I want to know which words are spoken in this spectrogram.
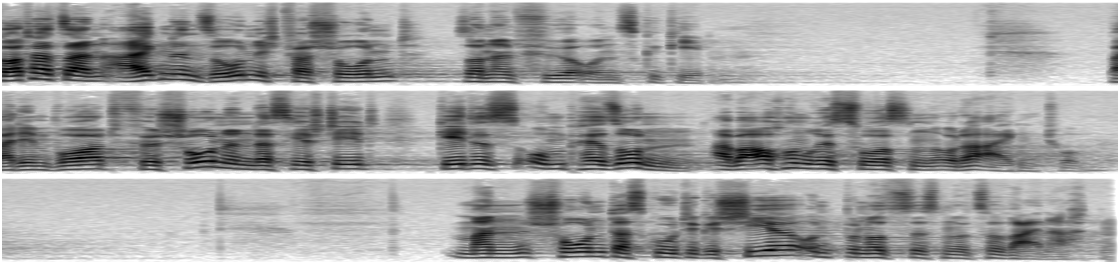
Gott hat seinen eigenen Sohn nicht verschont, sondern für uns gegeben. Bei dem Wort für schonen, das hier steht, geht es um Personen, aber auch um Ressourcen oder Eigentum. Man schont das gute Geschirr und benutzt es nur zu Weihnachten.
